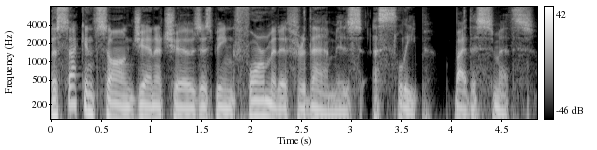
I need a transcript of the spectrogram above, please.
The second song Jana chose as being formative for them is Asleep by the Smiths.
